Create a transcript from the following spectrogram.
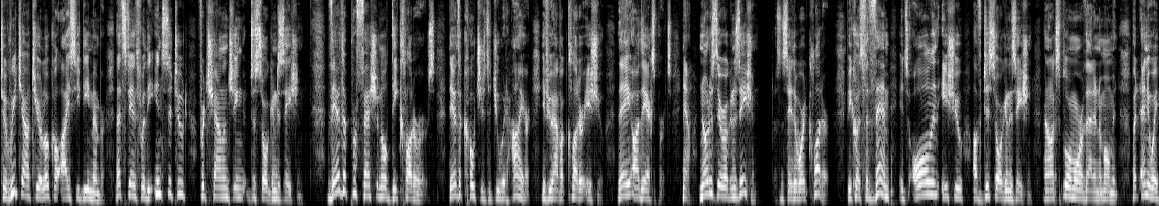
to reach out to your local ICD member. That stands for the Institute for Challenging Disorganization. They're the professional declutterers. They're the coaches that you would hire if you have a clutter issue. They are the experts. Now, notice their organization doesn't say the word clutter because for them, it's all an issue of disorganization. And I'll explore more of that in a moment. But anyway,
